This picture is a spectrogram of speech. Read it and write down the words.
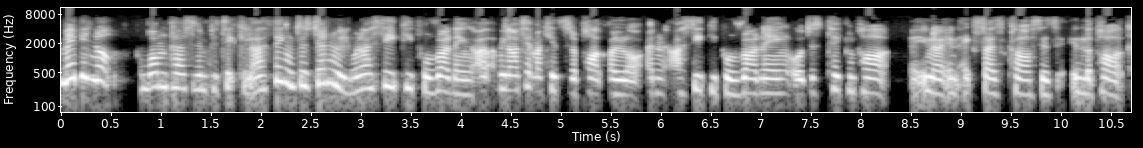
maybe not one person in particular. I think just generally when I see people running, I, I, mean, I take my kids to the park a lot, and I see people running or just taking part, you know, in exercise classes in the park.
